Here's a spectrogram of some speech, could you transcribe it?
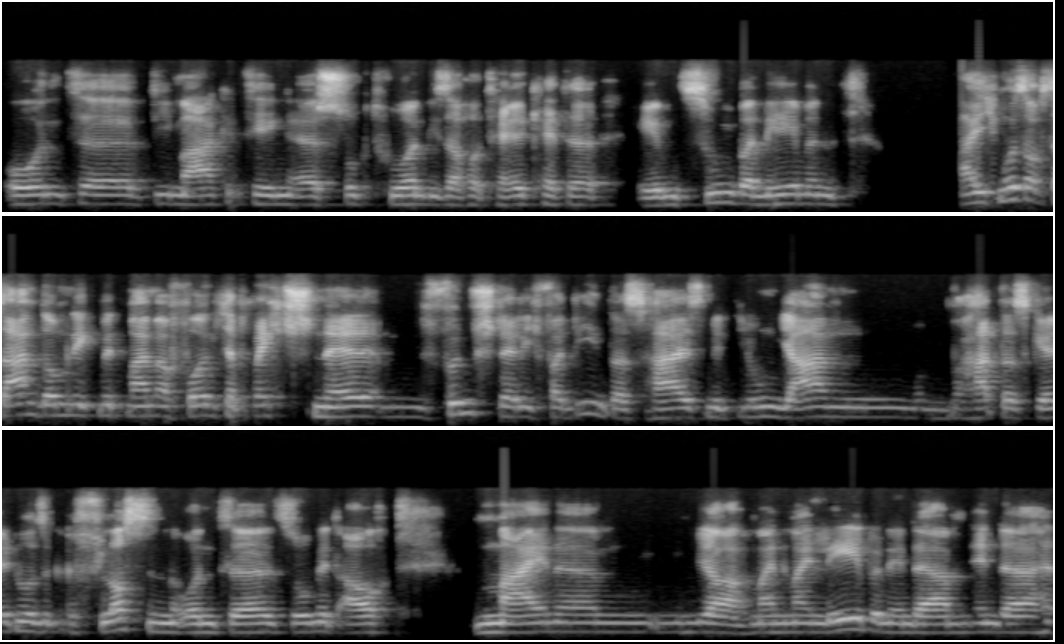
und äh, die Marketingstrukturen dieser Hotelkette eben zu übernehmen. Ich muss auch sagen, Dominik, mit meinem Erfolg, ich habe recht schnell ähm, fünfstellig verdient. Das heißt, mit jungen Jahren hat das Geld nur so geflossen und äh, somit auch meine, ja, mein, mein Leben in der, in der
